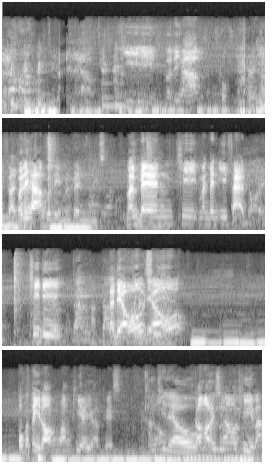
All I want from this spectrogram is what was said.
แล้วคีสวัสดีครับสวัสดีครับ ปกติมันเป็น มันเป็นคีย์มันเป็น e f a t คีย์ดี แต่เดี๋ยว เดี๋ยว ปกติร้องร้องคีย์อะไรอยู่ครับคริส ครั้งที่แล้ว ก็ออริจินอลคีย์ป่ะ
